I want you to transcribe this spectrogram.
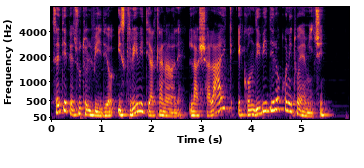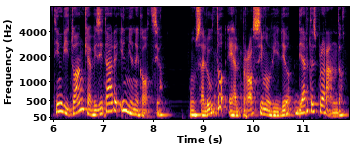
Se ti è piaciuto il video iscriviti al canale, lascia like e condividilo con i tuoi amici. Ti invito anche a visitare il mio negozio. Un saluto e al prossimo video di Arte Esplorando!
